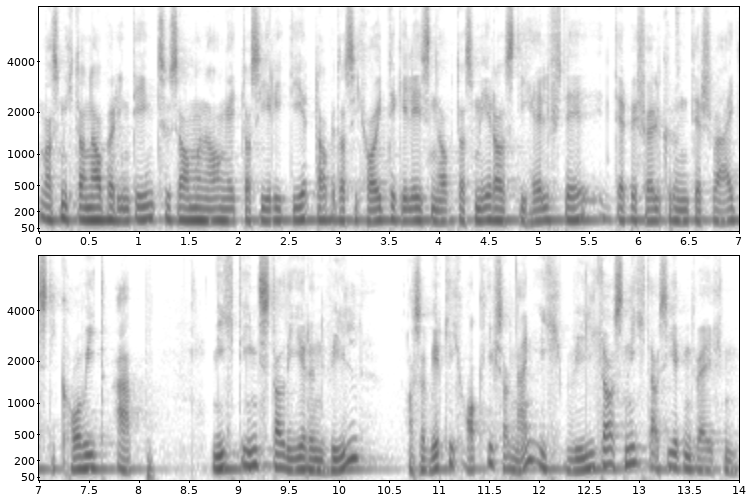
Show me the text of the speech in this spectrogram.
was mich dann aber in dem Zusammenhang etwas irritiert habe, dass ich heute gelesen habe, dass mehr als die Hälfte der Bevölkerung der Schweiz die Covid-App nicht installieren will, also wirklich aktiv sagen, nein, ich will das nicht aus irgendwelchen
